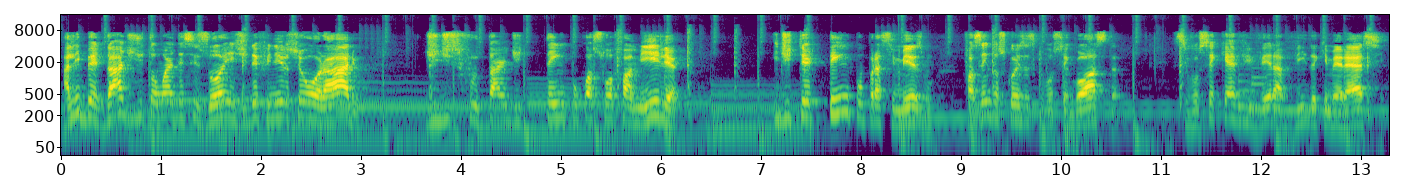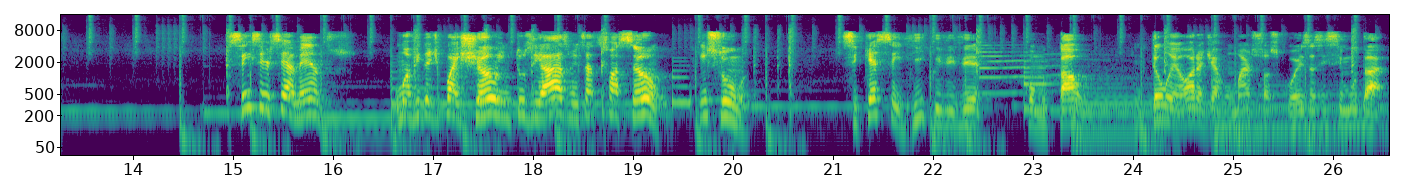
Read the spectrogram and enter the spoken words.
a liberdade de tomar decisões, de definir o seu horário, de desfrutar de tempo com a sua família e de ter tempo para si mesmo, fazendo as coisas que você gosta, se você quer viver a vida que merece, sem cerceamentos, uma vida de paixão, entusiasmo e satisfação, em suma, se quer ser rico e viver como tal, então é hora de arrumar suas coisas e se mudar.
